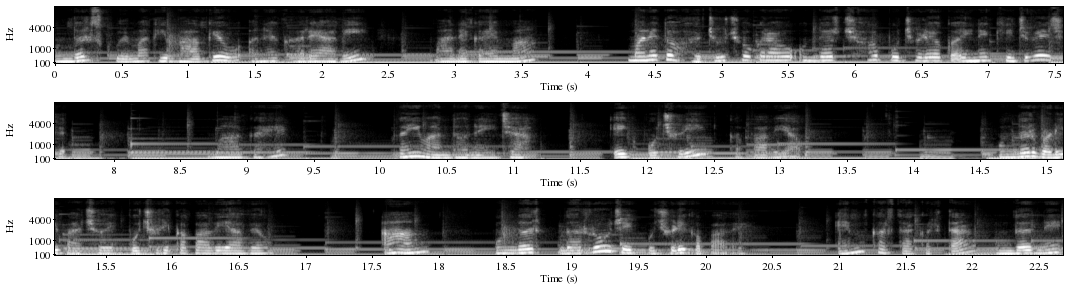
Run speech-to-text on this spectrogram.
ઉંદર સ્કૂલમાંથી ભાગ્યો અને ઘરે આવી. માને કહે, માં, મને તો હજુ છોકરાઓ ઉંદર છ પૂછડ્યો કહીને ખીજવે છે. માં કહે, કંઈ વાંધો નહીં, જા, એક પૂછડી કપાવી આવો. ઉંદર વળી પાછો એક પૂંછડી કપાવી આવ્યો. આમ ઉંદર દરરોજ એક પૂછડી કપાવે. એમ કરતા કરતા ઉંદરને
